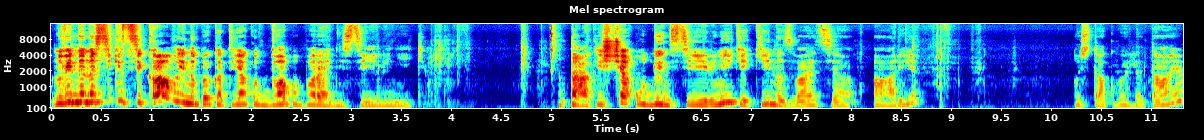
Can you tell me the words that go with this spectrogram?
ну, він не настільки цікавий, наприклад, як от два попередні з цієї лінійки. Так, і ще один з цієї лінійки, який називається Арія. Ось так виглядає.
